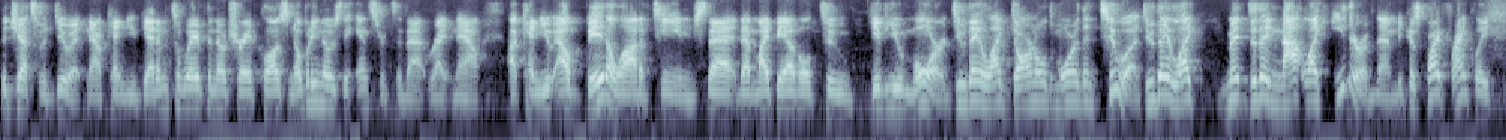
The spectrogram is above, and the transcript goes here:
the Jets would do it. Now, can you get him to waive the no trade clause? Nobody knows the answer to that right now. Uh, can you outbid a lot of teams that that might be able to give you more? Do they like Darnold more than Tua? Do they like do they not like either of them? Because quite frankly,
